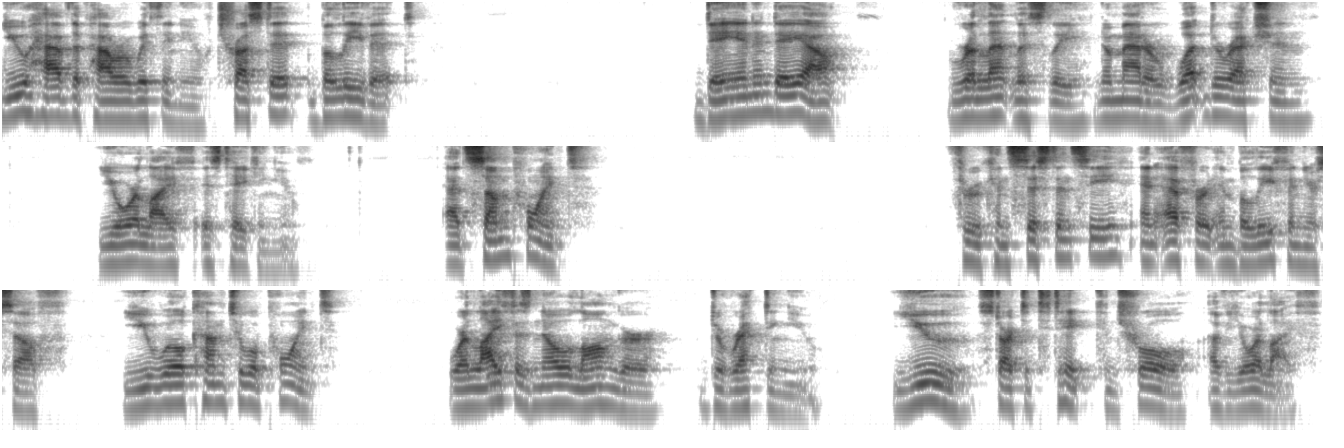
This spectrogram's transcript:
you have the power within you. Trust it, believe it. Day in and day out, relentlessly, no matter what direction your life is taking you. At some point, through consistency and effort and belief in yourself, you will come to a point where life is no longer directing you. You start to take control of your life.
